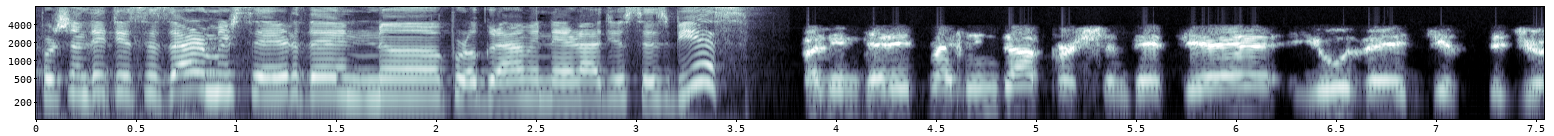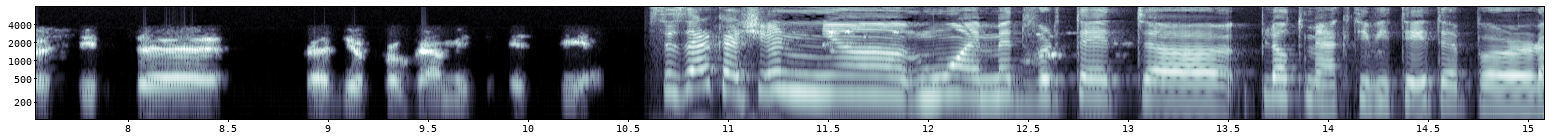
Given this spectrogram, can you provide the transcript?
Përshëndetje Sezar, mirë se erdhe në programin e Radios SBS. Faleminderit Melinda, përshëndetje ju dhe gjithë dëgjuesit të radio programit SBS. Sezar ka qenë një muaj me të vërtetë plot me aktivitete për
